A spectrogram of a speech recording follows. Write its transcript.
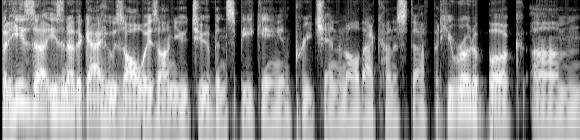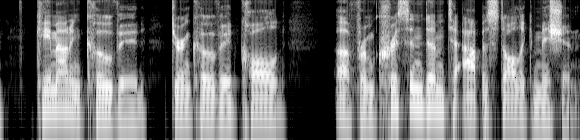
But he's uh, he's another guy who's always on YouTube and speaking and preaching and all that kind of stuff. But he wrote a book, um, came out in COVID during COVID, called uh, "From Christendom to Apostolic Mission."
